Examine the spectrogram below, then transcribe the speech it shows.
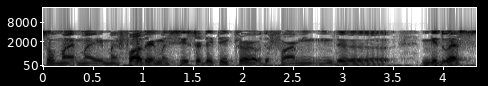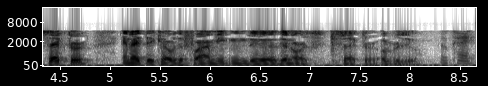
So my, my, my father and my sister they take care of the farming in the Midwest sector, and I take care of the farming in the the North sector of Brazil. Okay.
